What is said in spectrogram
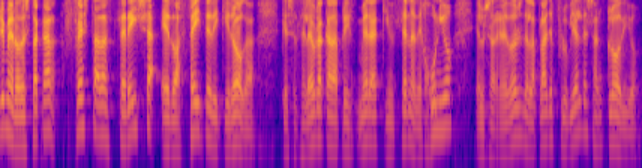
Primero, destacar Festa da Cereixa e Aceite de Quiroga, que se celebra cada primera quincena de junio en los alrededores de la playa fluvial de San Clodio.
